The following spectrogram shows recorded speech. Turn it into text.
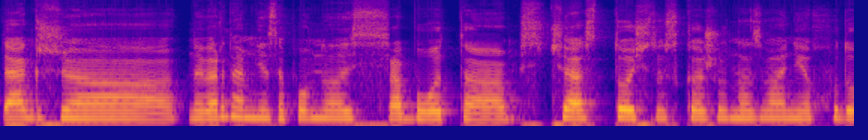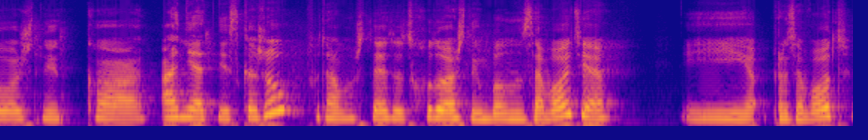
Также, наверное, мне запомнилась работа, сейчас точно скажу название художника, а нет, не скажу, потому что этот художник был на заводе, и про завод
